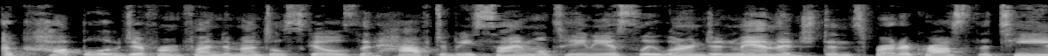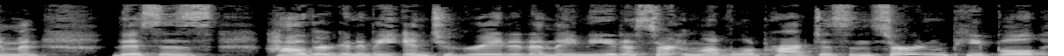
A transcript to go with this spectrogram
a couple of different fundamental skills that have to be simultaneously learned and managed and spread across the team. And this is how they're going to be integrated and they need a certain level of practice and certain people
